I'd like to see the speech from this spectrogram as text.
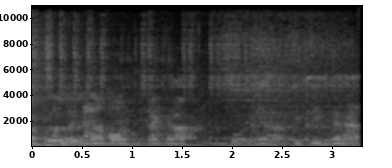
อำเภอนามนนะครับสวยงามจริงๆนะฮะ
